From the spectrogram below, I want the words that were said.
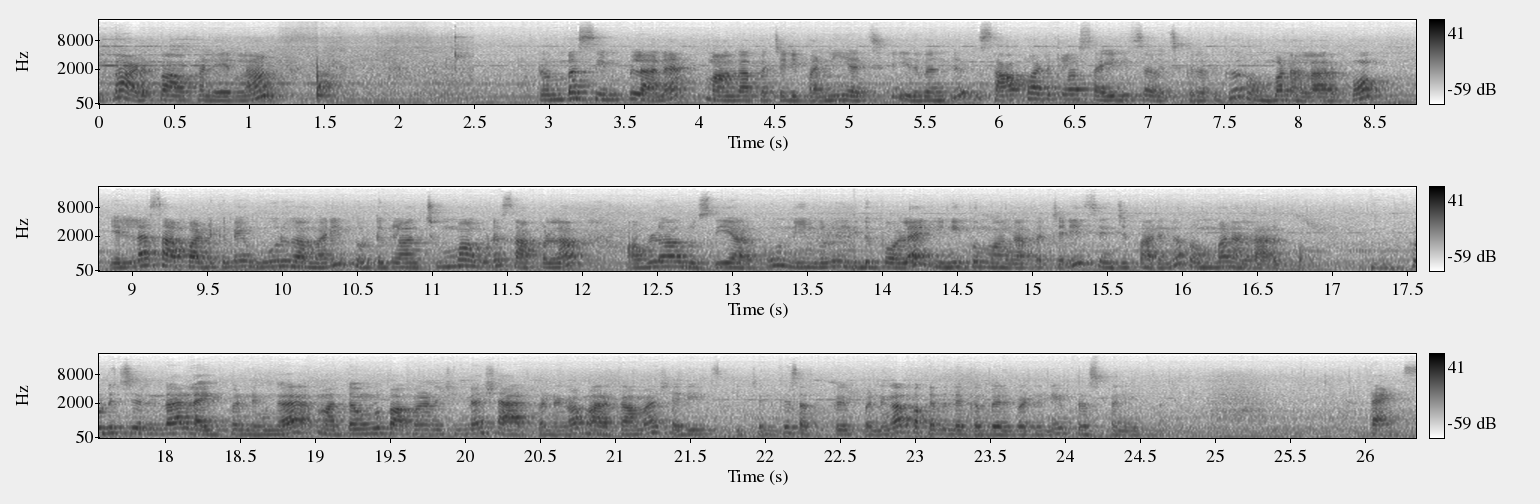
இப்போ அடுப்பை ஆஃப் பண்ணிடலாம். ரொம்ப சிம்பிளான மாங்காய் பச்சடி பண்ணியாச்சு. இது வந்து சாப்பாட்டுக்கெலாம் சைடிஷாக வச்சுக்கிறதுக்கு ரொம்ப நல்லாயிருக்கும். எல்லா சாப்பாட்டுக்குமே ஊறுகாய் மாதிரி தொட்டுக்கலாம். சும்மா கூட சாப்பிட்லாம். அவ்வளோ ருசியாக இருக்கும். நீங்களும் இது போல் இனிப்பு மாங்காய் பச்சடி செஞ்சு பாருங்கள் ரொம்ப நல்லாயிருக்கும். பிடிச்சிருந்தா லைக் பண்ணுங்கள் மற்றவங்களும் பார்க்கணும்னு நினச்சிங்கன்னா ஷேர் பண்ணுங்க. மறக்காம ஷெரீன்ஸ் கிச்சனுக்கு சப்ஸ்கிரைப் பண்ணுங்க. பக்கத்தில் இருக்க பெல் பட்டனையும் ப்ரெஸ் பண்ணிடுங்க. தேங்க்ஸ்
